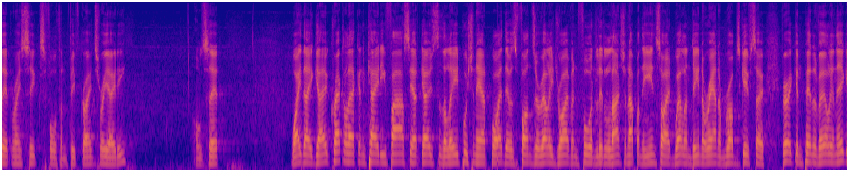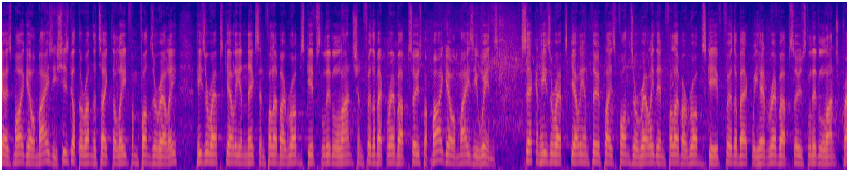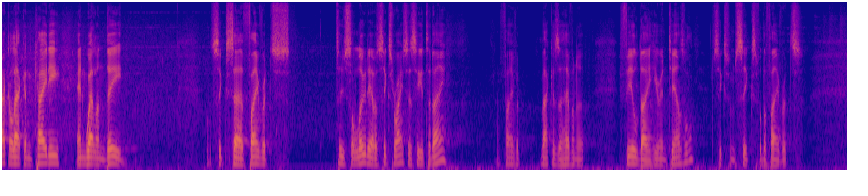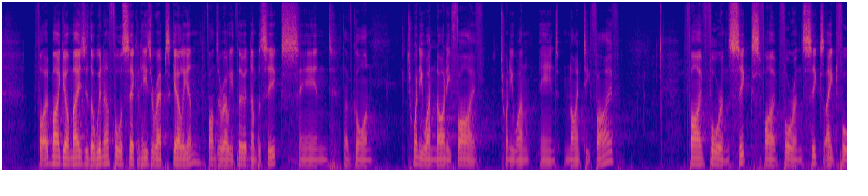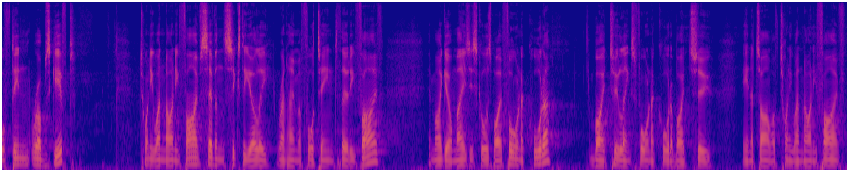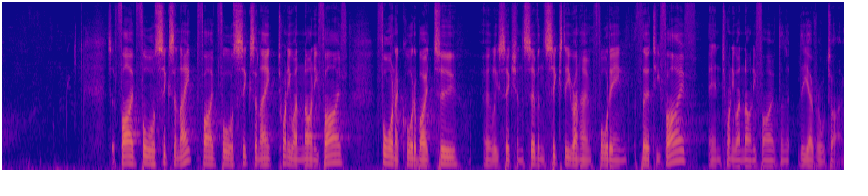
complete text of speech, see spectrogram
Set race six, fourth and fifth grade, 380. All set. Way they go. Crackalack and Katie fast out goes to the lead. Pushing out wide. There was Fonzarelli driving forward. Little lunch and up on the inside. Well Indeed around him. Rob's gift. So very competitive early. And there goes my girl Maisie. She's got the run to take the lead from Fonzarelli. He's a rapscallion next and followed by Rob's gifts. Little lunch and further back Rev up Zeus. But my girl Maisie wins. Second, he's a Rapscallion. Third place, Fonzarelli, then followed by Rob's Gift. Further back, we had Rev Up, Zeus Little Lunch, Crackalack and Katie, and Well Indeed. Well, six uh, favourites to salute out of six races here today. Favourite backers are having a field day here in Townsville. Six from six for the favourites. My Girl Maisie, the winner. Four, second, he's a Rapscallion. Fonzarelli, third, number six. And they've gone 21.95, 21 and 95. Five, four, and six. Five, four, and six. Eight, fourth in. Rob's gift. 21.95. 760 early. Run home of 14.35. And my girl Maisie scores by four and a quarter by two lengths, four and a quarter by two in a time of 21.95. So five, four, six, and eight. Five, four, six, and eight. 21.95. Four and a quarter by two. Early section 760. Run home 14.35 and 21.95 the, the overall time.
